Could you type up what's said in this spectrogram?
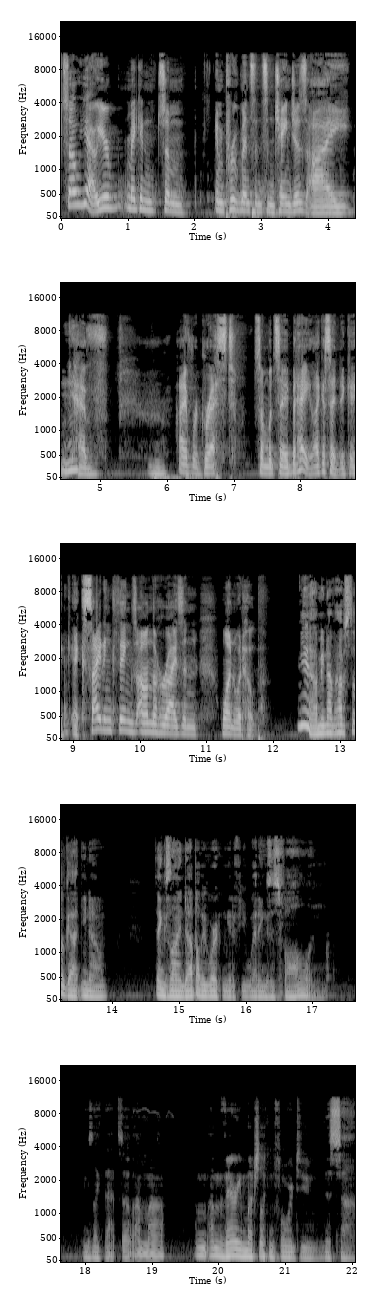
so yeah, you're making some improvements and some changes. I have, I have regressed, some would say, but hey, like I said, exciting things on the horizon. One would hope. Yeah, I mean, I've, I've still got you know things lined up. I'll be working at a few weddings this fall and things like that. So I'm uh, I'm I'm very much looking forward to this uh,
